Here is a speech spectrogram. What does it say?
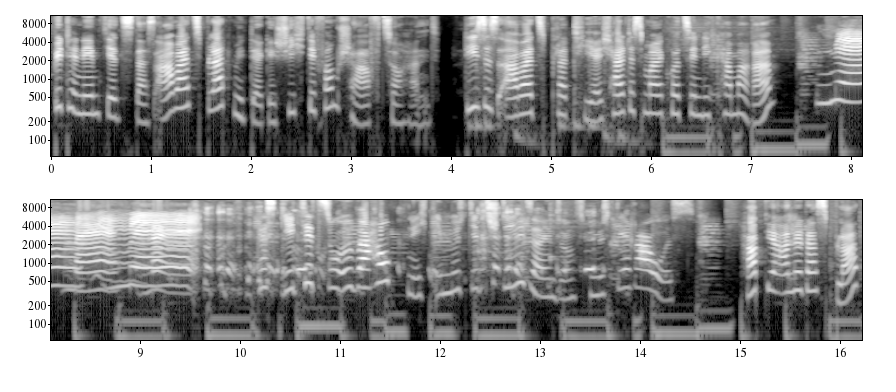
Bitte nehmt jetzt das Arbeitsblatt mit der Geschichte vom Schaf zur Hand. Dieses Arbeitsblatt hier, ich halte es mal kurz in die Kamera. Nee, nee. Das geht jetzt so überhaupt nicht. Ihr müsst jetzt still sein, sonst müsst ihr raus. Habt ihr alle das Blatt?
